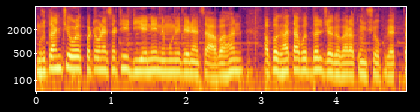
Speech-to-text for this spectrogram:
मृतांची ओळख पटवण्यासाठी डीएनए नमुने देण्याचं आवाहन. अपघाताबद्दल जगभरातून शोक व्यक्त.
